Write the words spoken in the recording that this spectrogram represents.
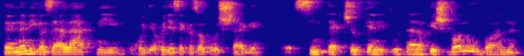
Nem igazán látni, hogy, hogy ezek az adósság szintek csökkenni tudnának, és valóban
